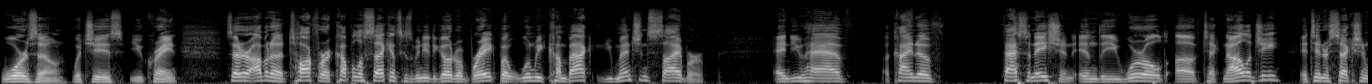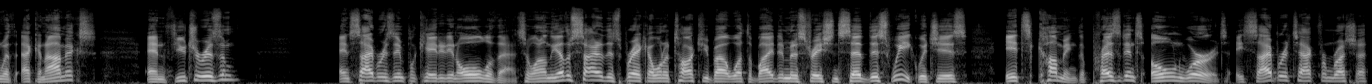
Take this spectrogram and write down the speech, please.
war zone, which is Ukraine. Senator, I'm going to talk for a couple of seconds because we need to go to a break. But when we come back, you mentioned cyber, and you have a kind of fascination in the world of technology, its intersection with economics and futurism. And cyber is implicated in all of that. So, on the other side of this break, I want to talk to you about what the Biden administration said this week, which is it's coming. The president's own words. A cyber attack from Russia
